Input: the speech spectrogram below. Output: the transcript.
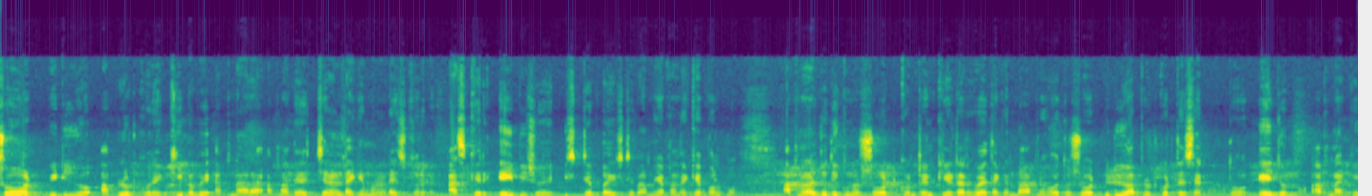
শর্ট ভিডিও আপলোড করে কীভাবে আপনারা আপনাদের চ্যানেলটাকে মনিটাইজ করবেন? আজকের এই বিষয়ে স্টেপ বাই স্টেপ আমি আপনাদেরকে বলব। আপনারা যদি কোনো শর্ট কন্টেন্ট ক্রিয়েটার হয়ে থাকেন বা আপনি হয়তো শর্ট ভিডিও আপলোড করতেছেন, তো এই জন্য আপনাকে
